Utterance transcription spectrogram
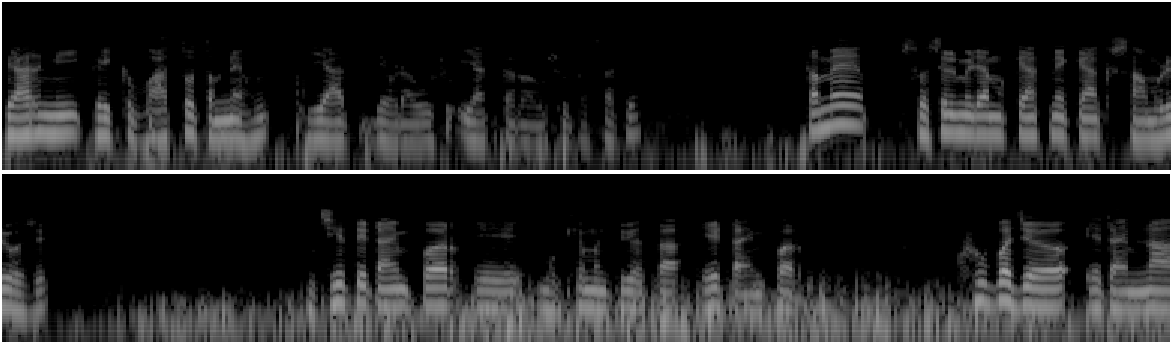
ત્યારની કંઈક વાતો તમને હું યાદ દેવડાવું છું, યાદ કરાવું છું સાથીઓ. તમે સોશિયલ મીડિયામાં ક્યાંક ને ક્યાંક સાંભળ્યું હશે. જે તે ટાઈમ પર એ મુખ્યમંત્રી હતા, એ ટાઈમ પર ખૂબ જ એ ટાઈમના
